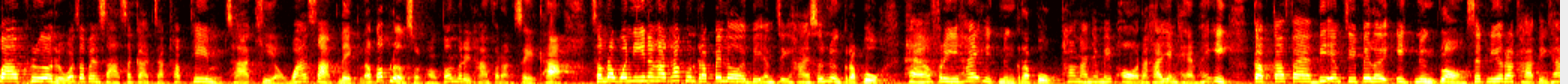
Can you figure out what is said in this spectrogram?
กวาวเครือ หรือว่าจะเป็นสารสกัดจากทับทิม ชาเขียวว่านสากเหล็ก แล้วก็เปลือกส่วนของต้นบริทานฝรั่งเศสค่ะสำหรับวันนี้นะคะ ถ้าคุณรับไปเลย BMG High ซื้อ1กระปุกแถมฟรีให้อีก 1 กระปุก เท่านั้นยังไม่พอนะคะ ยังแถมให้อีกกับกาแฟ BMG ไปเลยอีก 1 กล่อง เซตนี้ราคาเพียงแค่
